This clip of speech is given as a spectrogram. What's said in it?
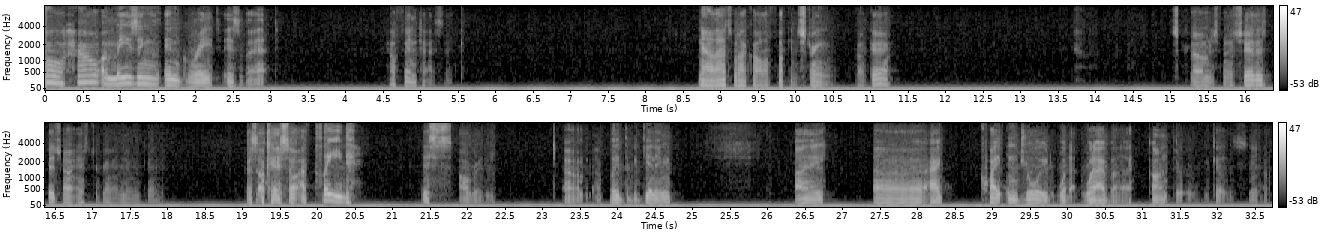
Oh, how amazing and great is that? How fantastic. Now that's what I call a fucking stream, okay? No, I'm just gonna share this bitch on Instagram, then we can. Okay, so I played this already. Um, I played the beginning. I, uh, I quite enjoyed what what I've uh, gone through because you know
